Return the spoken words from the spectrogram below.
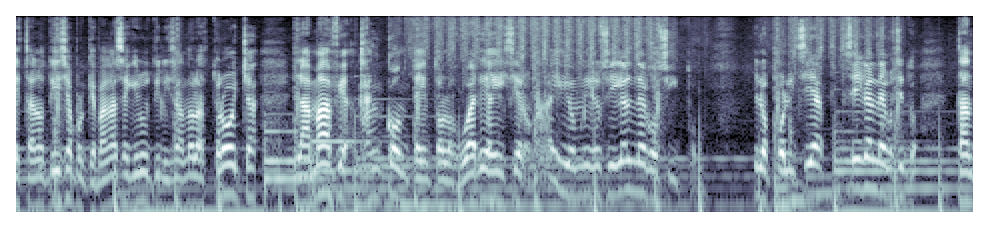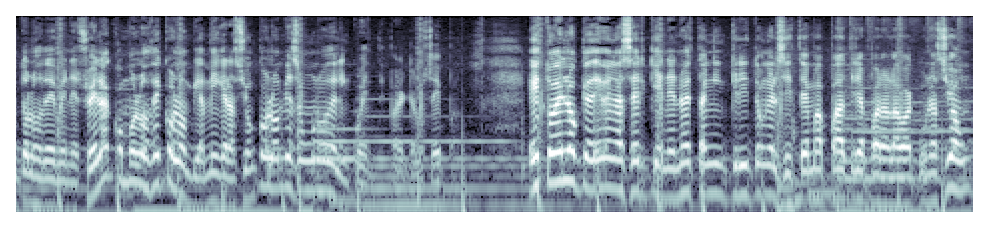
esta noticia porque van a seguir utilizando las trochas, la mafia, están contentos, los guardias hicieron, ay Dios mío, sigue el negocito. Y los policías siguen el negocito, tanto los de Venezuela como los de Colombia. Migración Colombia son unos delincuentes, para que lo sepan. Esto es lo que deben hacer quienes no están inscritos en el sistema Patria para la vacunación.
